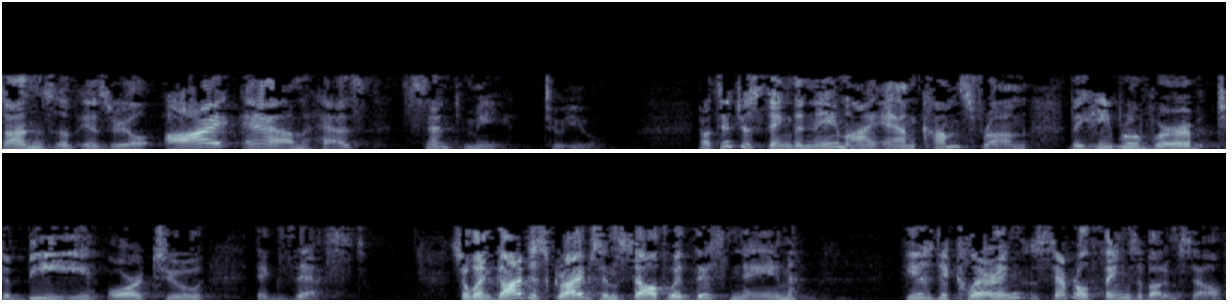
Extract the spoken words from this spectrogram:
sons of Israel, I am has sent me to you. Now it's interesting, the name I am comes from the Hebrew verb to be or to exist. So when God describes himself with this name, he is declaring several things about himself.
